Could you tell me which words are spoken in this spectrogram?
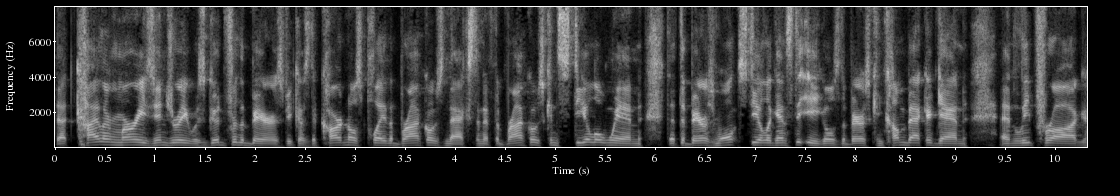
that Kyler Murray's injury was good for the Bears because the Cardinals play the Broncos next, and if the Broncos can steal a win that the Bears won't steal against the Eagles, the Bears can come back again and leap leapfrog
